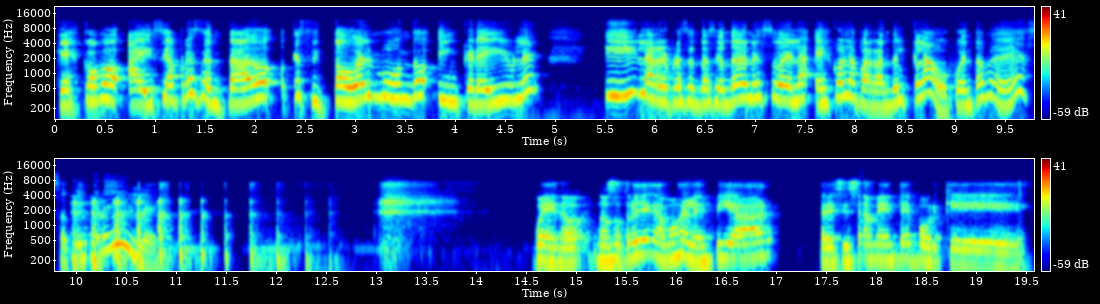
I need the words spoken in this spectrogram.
que es como ahí se ha presentado que si todo el mundo increíble y la representación de Venezuela es con la parranda del clavo. Cuéntame de eso, qué increíble. Bueno, nosotros llegamos al NPR precisamente porque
